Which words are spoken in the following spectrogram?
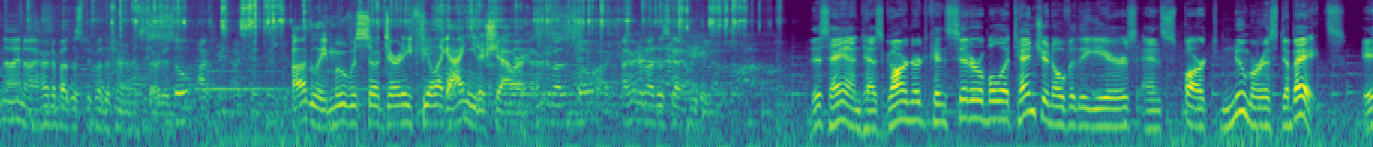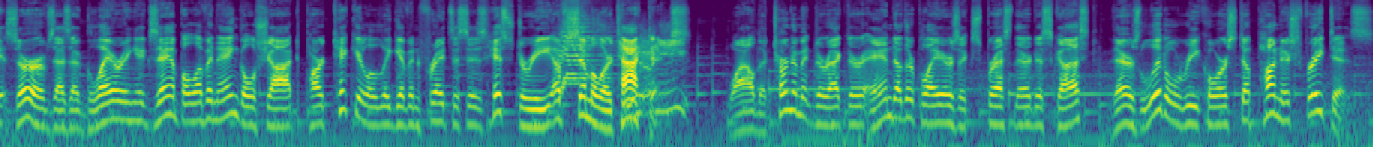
No, I know. I heard about this before the tournament started. So ugly, I can tell you. Ugly. Move was so dirty, feel like I need a shower. I heard about so I heard about this guy a week ago. This hand has garnered considerable attention over the years and sparked numerous debates. It serves as a glaring example of an angle shot, particularly given Freitas' history of similar tactics. While the tournament director and other players express their disgust, there's little recourse to punish Freitas.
